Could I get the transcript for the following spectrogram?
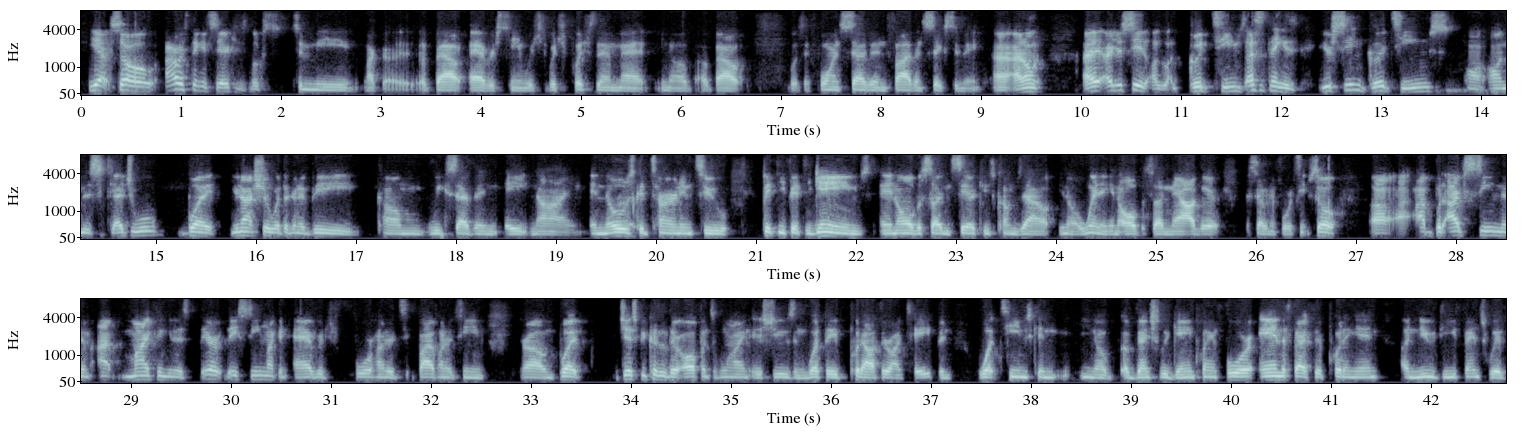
Yeah, so I was thinking Syracuse looks to me like a about average team, which which puts them at you know about was it four and seven, five and six to me. Uh, I don't. I, I just see it, good teams. That's the thing is you're seeing good teams on, on this schedule, but you're not sure what they're going to be come week seven, eight, nine, and those could turn into 50-50 games, and all of a sudden Syracuse comes out, you know, winning, and all of a sudden now they're seven and fourteen. So uh, I, but I've seen them. I, my thinking is they they seem like an average 400, 500 team, um, but just because of their offensive line issues and what they put out there on tape and what teams can you know eventually game plan for, and the fact they're putting in a new defense with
